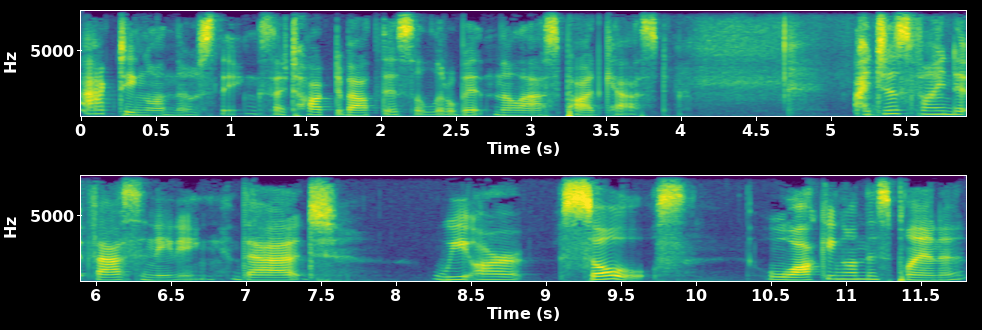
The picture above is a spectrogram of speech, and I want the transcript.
acting on those things. I talked about this a little bit in the last podcast. I just find it fascinating that we are souls walking on this planet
